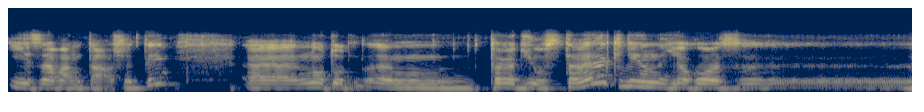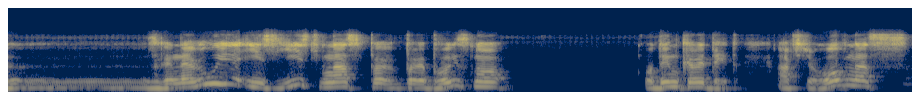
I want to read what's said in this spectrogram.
і завантажити. Е, ну тут ем, produce track, він його з, е, згенерує і з'їсть в нас приблизно один кредит. А всього в нас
